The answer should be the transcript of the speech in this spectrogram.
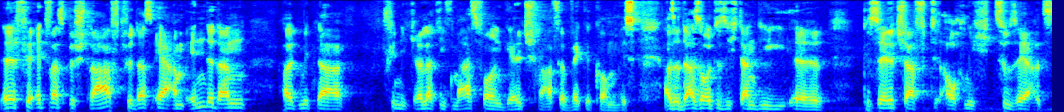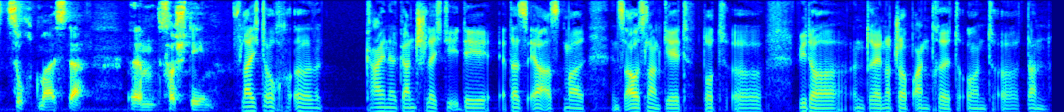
äh, für etwas bestraft, für das er am Ende dann halt mit einer, finde ich, relativ maßvollen Geldstrafe weggekommen ist. Also da sollte sich dann die äh, Gesellschaft auch nicht zu sehr als Zuchtmeister ähm, verstehen. Vielleicht auch äh, keine ganz schlechte Idee, dass er erstmal ins Ausland geht, dort äh, wieder einen Trainerjob antritt und äh, dann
